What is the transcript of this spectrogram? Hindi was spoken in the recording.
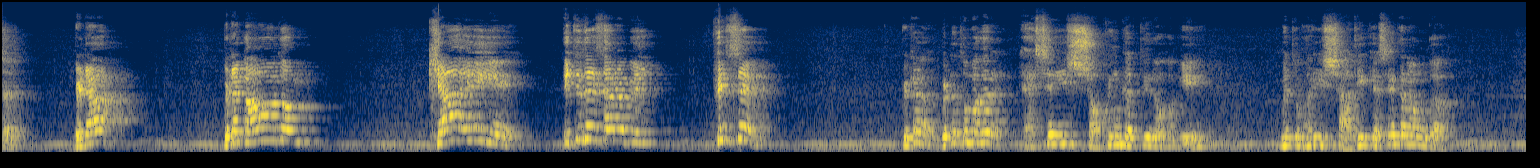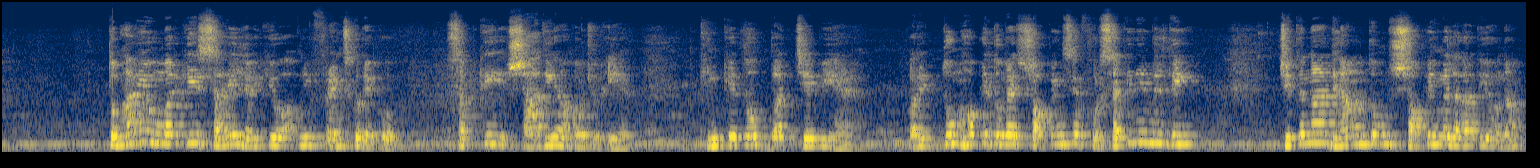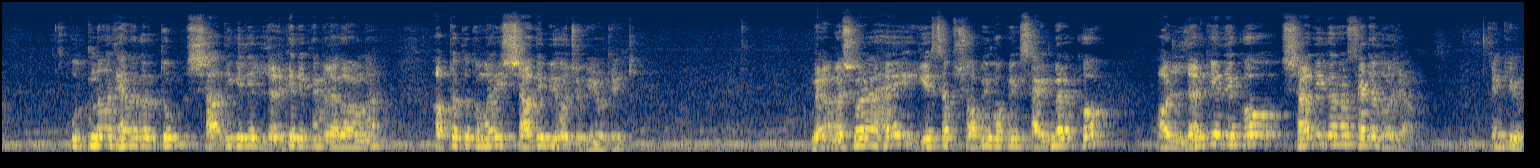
सर बेटा बेटा कहा हो तुम? क्या है ये? इतने सारे बिल, फिर से। बेटा बेटा तुम अगर ऐसे ही शॉपिंग करती रहोगी, मैं तुम्हारी शादी कैसे कराऊँगा? तुम्हारी उम्र की सारी लड़कियों, अपनी फ्रेंड्स को देखो, सबकी शादियाँ हो चुकी हैं। किनके तो बच्चे भी हैं। और एक तुम हो कि तुम्हें शॉपिंग से फुर्सत ही नहीं मिलती। जितना ध्यान तुम शॉपिंग में लगाती हो ना, उतना ध्यान अगर तुम शादी के लिए लड़के देखने में लगाओ ना, अब तक तो तुम्हारी शादी भी हो चुकी होती। मेरा मशवरा है, ये सब शॉपिंग वॉपिंग साइड में रखो और लड़के देखो, शादी करो सेटल हो जाओ। Thank you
